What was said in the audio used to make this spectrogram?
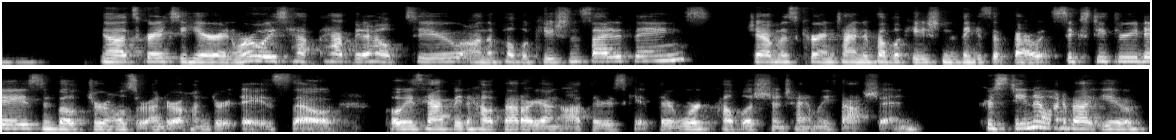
Mm-hmm. Yeah, that's great to hear. And we're always ha- happy to help too on the publication side of things. JAVMA's current time to publication, I think, is about 63 days, and both journals are under 100 days. So, always happy to help out our young authors get their work published in a timely fashion. Christina, what about you?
